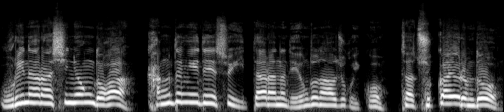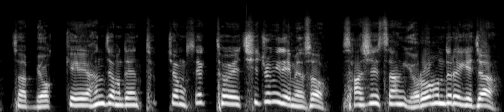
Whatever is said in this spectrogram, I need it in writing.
우리나라 신용도가 강등이 될 수 있다라는 내용도 나와주고 있고 자, 주가 흐름도 자, 몇개 한정된 특정 섹터에 치중이 되면서 사실상 여러분들의 계좌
